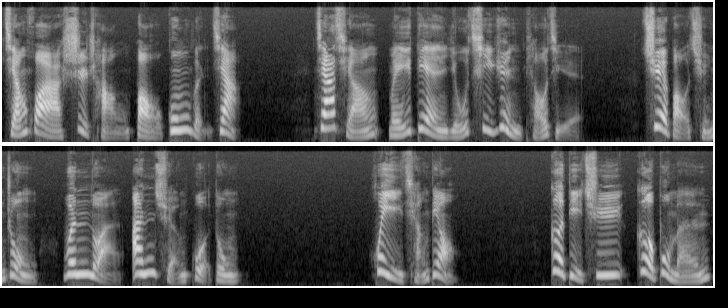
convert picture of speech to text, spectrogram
强化市场保供稳价，加强煤电油气运调节，确保群众温暖安全过冬。会议强调，各地区各部门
